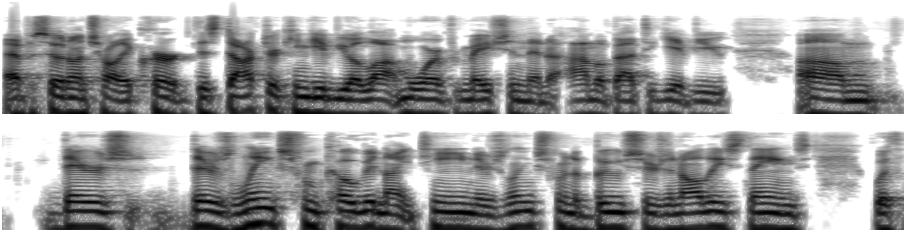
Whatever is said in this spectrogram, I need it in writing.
episode on Charlie Kirk. This doctor can give you a lot more information than I'm about to give you. Um, there's there's links from COVID nineteen. There's links from the boosters and all these things with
